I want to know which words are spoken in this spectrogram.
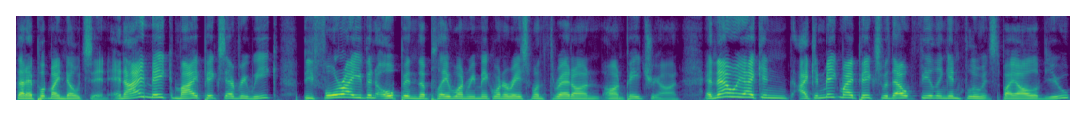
that I put my notes in, and I make my picks every week before I even open the play one, remake one, erase one thread on on Patreon. And that way I can I can make my picks without feeling influenced by all of you.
